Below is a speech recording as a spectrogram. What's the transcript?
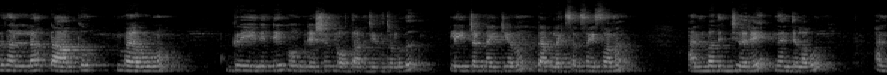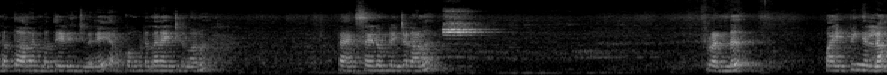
ഒരു നല്ല ഡാർക്ക് മെറൂണും ഗ്രീനിന്റെയും കോമ്പിനേഷൻ ക്ലോത്താണ് ചെയ്തിട്ടുള്ളത്. പ്ലീറ്റഡ് നൈറ്റിയാണ് ഡബിൾ എക്സൽ സൈസാണ് അൻപത് ഇഞ്ച് വരെ നെഞ്ചളവും അൻപത്താറ് അൻപത്തേഴ് ഇഞ്ച് വരെ ഇറക്കം കിട്ടുന്ന നൈറ്റികളാണ് ബാക്ക് സൈഡും പ്ലീറ്റഡ് ആണ്. ഫ്രണ്ട് പൈപ്പിംഗ് എല്ലാം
